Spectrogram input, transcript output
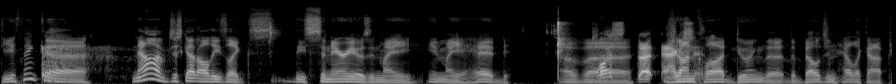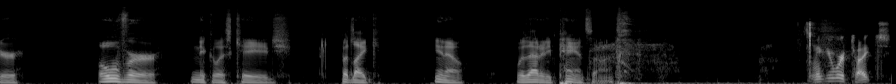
Do you think uh now I've just got all these like s- these scenarios in my in my head of uh accent. Jean-Claude doing the the Belgian helicopter over Nicolas Cage but like you know without any pants on. I think you wear tights.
